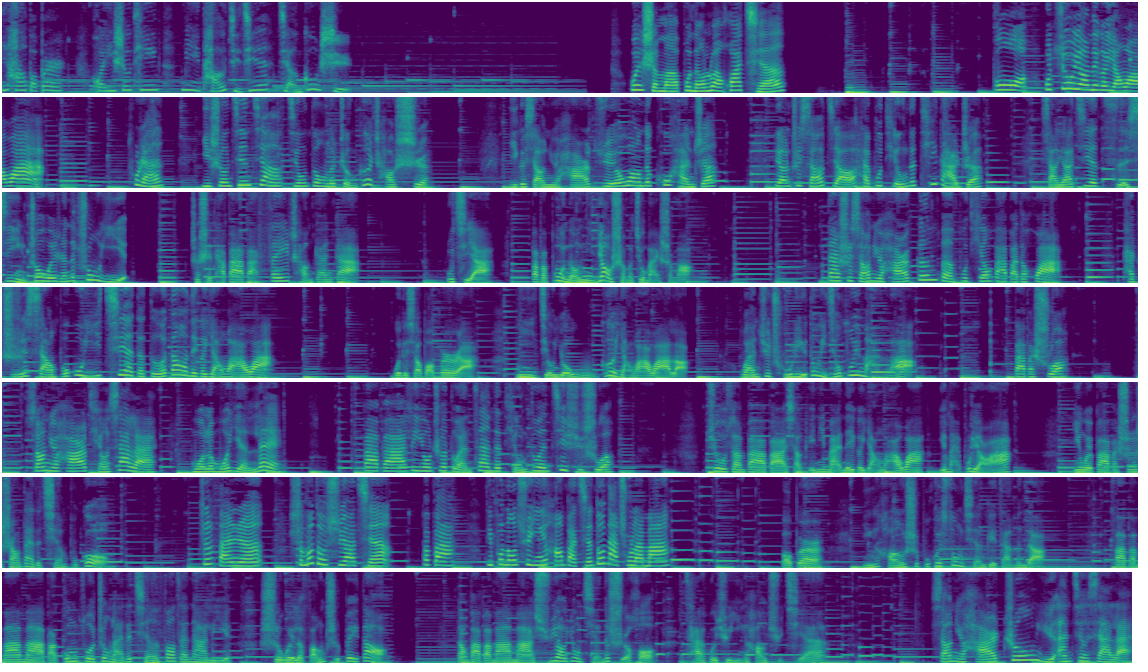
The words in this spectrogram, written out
你好，宝贝儿，欢迎收听蜜桃姐姐讲故事。为什么不能乱花钱？不，我就要那个洋娃娃！突然，一声尖叫惊动了整个超市。一个小女孩绝望地哭喊着，两只小脚还不停地踢打着。想要借此吸引周围人的注意，这使他爸爸非常尴尬。露琪亚，爸爸不能你要什么就买什么。但是小女孩根本不听爸爸的话，她只想不顾一切地得到那个洋娃娃。我的小宝贝儿啊，你已经有五个洋娃娃了，玩具橱里都已经堆满了。爸爸说。小女孩停下来，抹了抹眼泪。爸爸利用这短暂的停顿，继续说：“就算爸爸想给你买那个洋娃娃，也买不了啊，因为爸爸身上带的钱不够。”真烦人，什么都需要钱。爸爸，你不能去银行把钱都拿出来吗？宝贝儿，银行是不会送钱给咱们的。爸爸妈妈把工作挣来的钱放在那里，是为了防止被盗。当爸爸妈妈需要用钱的时候，才会去银行取钱。小女孩终于安静下来，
